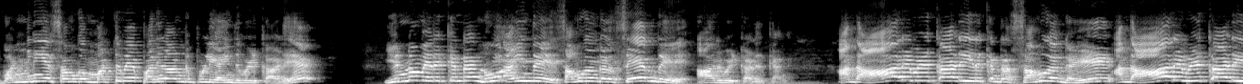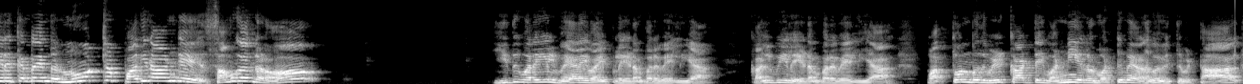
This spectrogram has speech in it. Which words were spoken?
வன்னியர் சமூகம் மட்டுமே பதினான்கு புள்ளி ஐந்து விழுக்காடு. இன்னும் இருக்கின்ற நூ ஐந்து சமூகங்களும் சேர்ந்து ஆறு விழுக்காடு இருக்காங்க. அந்த ஆறு விழுக்காடு இருக்கின்ற சமூகங்கள் அந்த ஆறு விழுக்காடு இருக்கின்ற இந்த நூற்று பதினான்கு சமூகங்களும் இதுவரையில் வேலை வாய்ப்புல இடம்பெறவே இல்லையா? கல்வியில இடம்பெறவே இல்லையா? பத்தொன்பது விழுக்காட்டை வன்னியர்கள் மட்டுமே அனுபவித்து விட்டால்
